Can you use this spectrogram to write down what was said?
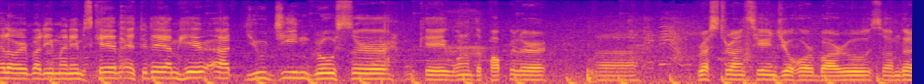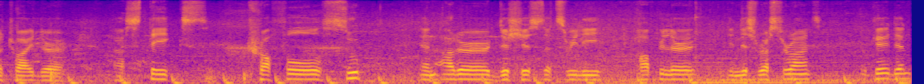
Hello everybody, my name is Kim and today I'm here at Eugene Grocer, okay, one of the popular uh, restaurants here in Johor Bahru. So I'm gonna try their uh, steaks, truffle, soup and other dishes that's really popular in this restaurant. Okay, then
